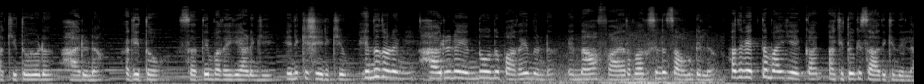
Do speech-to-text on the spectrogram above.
അക്കിത്തോയോട് ഹാരുന അക്കിത്തോ സത്യം പറയുകയാണെങ്കിൽ എനിക്ക് ശരിക്കും എന്ന് തുടങ്ങി? ഹാരുന എന്തോ ഒന്ന് പറയുന്നുണ്ട് എന്ന ആ ഫയർ വർക്സിന്റെ സൗണ്ടിൽ അത് വ്യക്തമായി കേൾക്കാൻ അക്കിത്തോയ്ക്ക് സാധിക്കുന്നില്ല.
